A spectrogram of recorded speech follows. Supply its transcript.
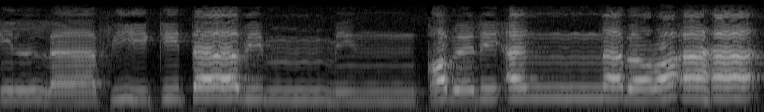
إِلَّا فِي كِتَابٍ مِّن قَبْلِ أَن نَّبْرَأَهَا.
